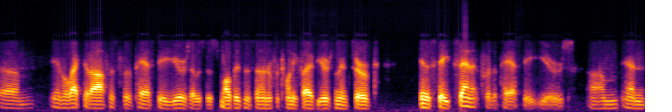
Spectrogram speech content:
um, in elected office for the past eight years, I was a small business owner for 25 years, and then served in the state senate for the past eight years. Um, and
